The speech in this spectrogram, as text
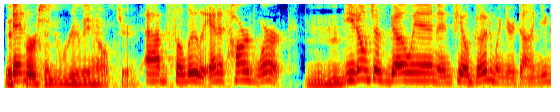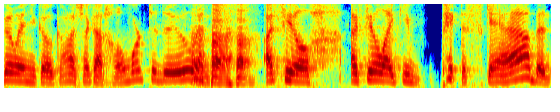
this And- person really helped you Absolutely. And it's hard work. Mm-hmm. You don't just go in and feel good when you're done. You go in, you go, gosh, I got homework to do. And I feel, I feel like you've picked a scab. And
